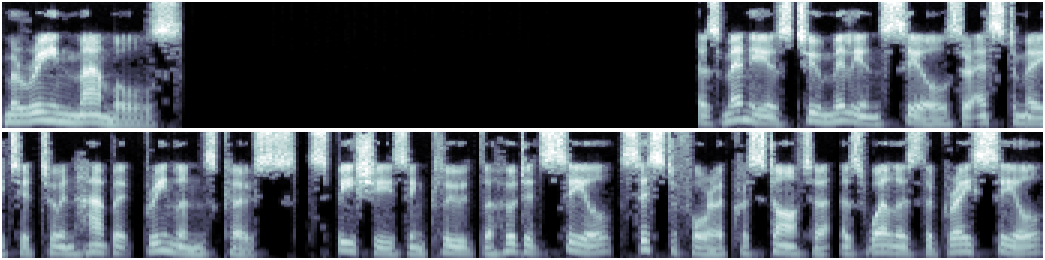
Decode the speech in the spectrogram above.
Marine mammals As many as 2 million seals are estimated to inhabit Greenland's coasts. Species include the hooded seal cristata as well as the gray seal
